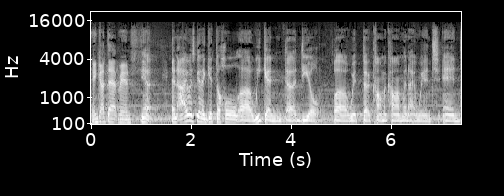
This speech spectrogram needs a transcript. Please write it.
Ain't got that, man. Yeah, and I was gonna get the whole uh, weekend uh, deal uh, with the Comic Con when I went, and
